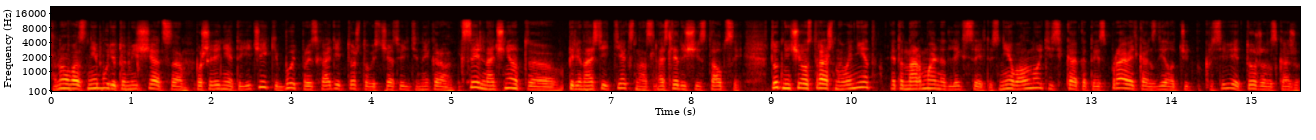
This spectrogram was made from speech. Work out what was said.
оно у вас не будет умещаться по ширине этой ячейки, будет происходить то, что вы сейчас видите на экране. Excel начнет э, переносить текст на, следующие столбцы. Тут ничего страшного нет, это нормально для Excel. То есть не волнуйтесь, как это исправить, как сделать чуть покрасивее, тоже расскажу.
